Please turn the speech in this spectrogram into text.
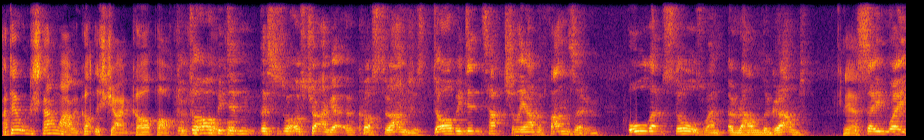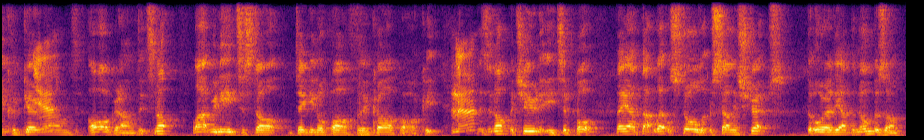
I don't understand why we've got this giant car park for But football Derby club. didn't. This is what I was trying to get across to Andrews. Derby didn't actually have a fan zone. All them stalls went around the ground. Yeah, The same way it could go Yeah. around our ground. It's not like we need to start digging up half the car park. It, no there's an opportunity to put. They had that little stall that was selling strips that already had the numbers on.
